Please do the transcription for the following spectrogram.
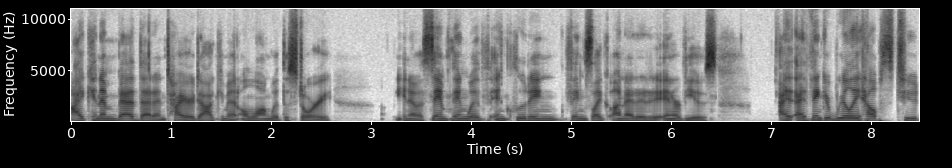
I can embed that entire document along with the story. You know, same thing with including things like unedited interviews. I, I think it really helps to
